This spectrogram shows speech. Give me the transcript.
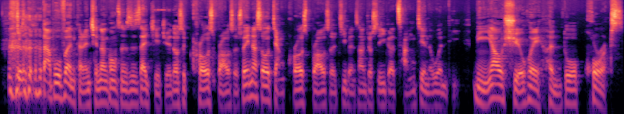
就是大部分可能前端工程师在解决都是 cross browser，所以那时候讲 cross browser 基本上就是一个常见的问题。你要学会很多 quirks，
